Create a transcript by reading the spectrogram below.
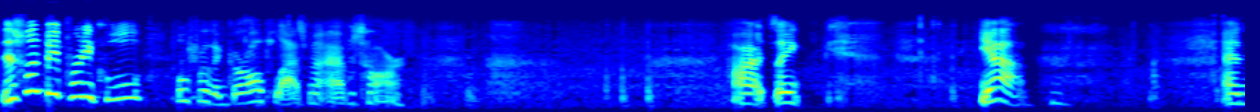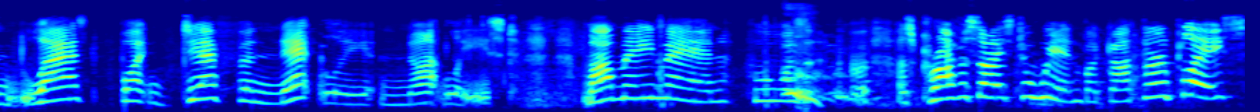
This would be pretty cool but for the girl Plazma avatar. Uh, it's like, yeah. And last but definitely not least, my main man, who was uh, was prophesied to win but got third place,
